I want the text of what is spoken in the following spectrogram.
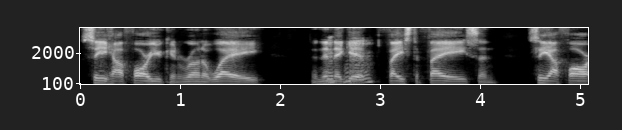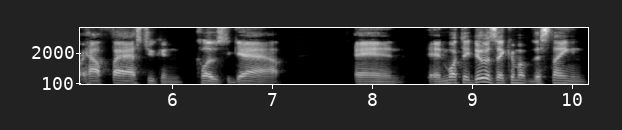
see how far you can run away, and then mm-hmm. they get face to face and see how far how fast you can close the gap. And and what they do is they come up with this thing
